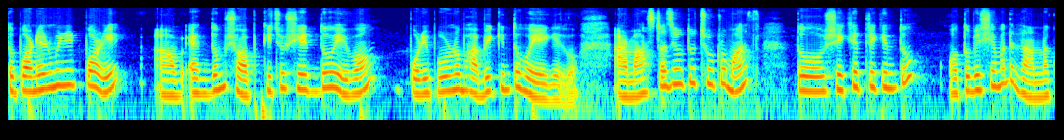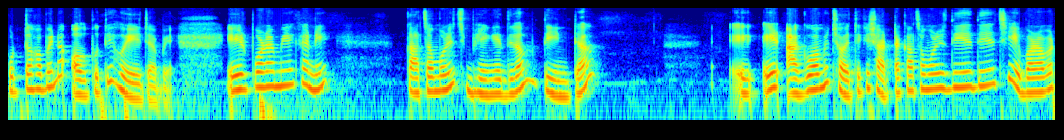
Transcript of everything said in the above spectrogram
তো পনেরো মিনিট পরে একদম সব কিছু সেদ্ধ এবং পরিপূর্ণভাবে কিন্তু হয়ে গেল। আর মাছটা যেহেতু ছোটো মাছ, তো সেক্ষেত্রে কিন্তু অত বেশি আমাদের রান্না করতে হবে না অল্পতে হয়ে যাবে। এরপর আমি এখানে কাঁচামরিচ ভেঙে দিলাম তিনটা। এর আগেও আমি ছয় থেকে সাতটা কাঁচামরিচ দিয়ে দিয়েছি, এবার আবার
